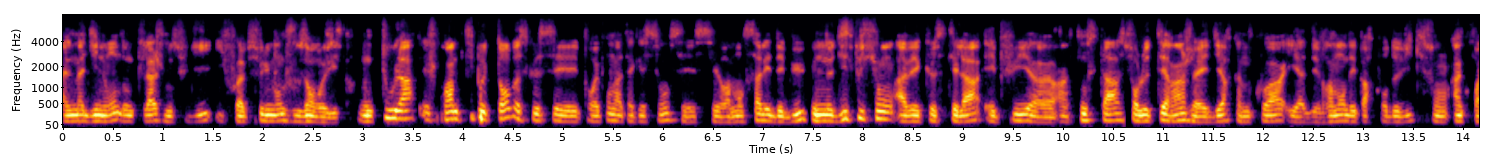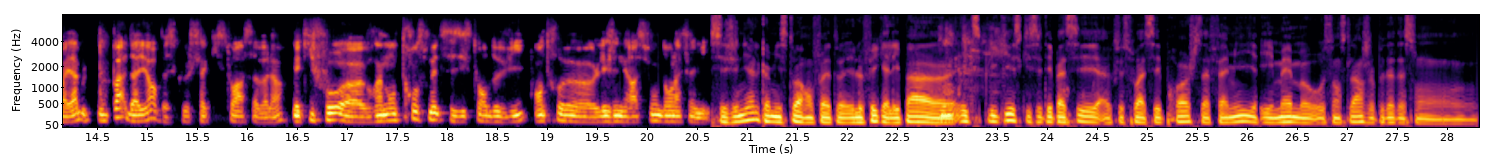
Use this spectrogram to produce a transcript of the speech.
elle m'a dit non. Donc là, je me suis dit, il faut absolument que je vous enregistre. Donc tout là, je prends un petit peu de temps parce que c'est pour répondre à ta question, c'est vraiment ça les débuts. Une discussion avec Stella et puis euh, un constat sur le terrain, j'allais dire comme quoi il y a des, vraiment des parcours de vie qui sont incroyables ou pas d'ailleurs parce que chaque histoire a sa valeur, mais qu'il faut euh, vraiment transmettre ces histoires de vie entre euh, les générations dans la famille. C'est génial comme histoire en fait, et le fait qu'elle n'ait pas euh, expliqué ce qui s'était passé, que ce soit à ses proches, sa famille, et même au sens large peut-être à son,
